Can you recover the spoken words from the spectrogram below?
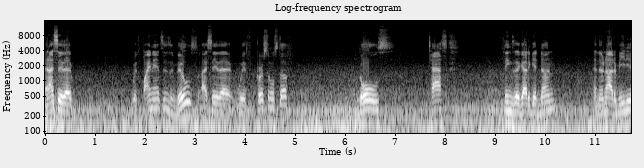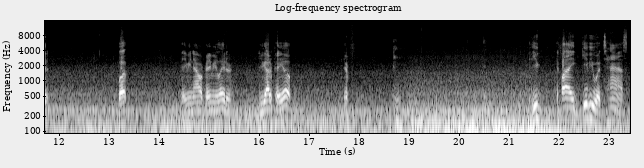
And I say that with finances and bills. I say that with personal stuff, goals, tasks, things that got to get done, and they're not immediate. But pay me now or pay me later. You got to pay up. If if you if I give you a task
